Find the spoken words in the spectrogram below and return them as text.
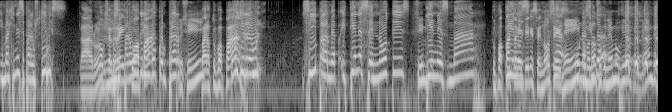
imagínense para ustedes. Claro, no, pues el O sea, rey, para tu un papá. gringo comprar. Pues Para tu papá. Oye, Raúl, sí, para mi papá. Y tienes cenotes, tienes mar. Tu papá también tiene cenotes. o sea, Sí, una como no, ciudad- tenemos vidas grandes.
